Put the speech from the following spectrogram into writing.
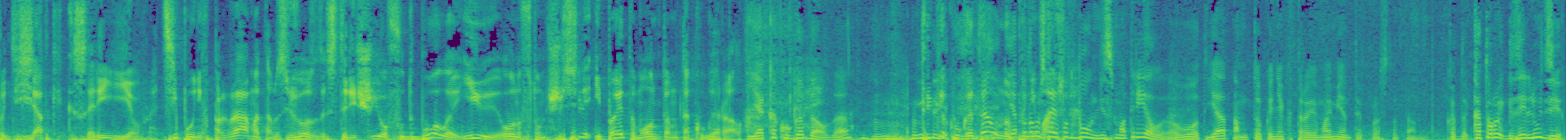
по десятке косарей евро. Типа у них программа там звезды, старичье футбола, и он в том числе, и поэтому он там так угорал. Я как угадал, да? Ты как угадал, но я понимаешь... потому что футбол не смотрел, вот, я там только некоторые моменты просто там, которые, где люди,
